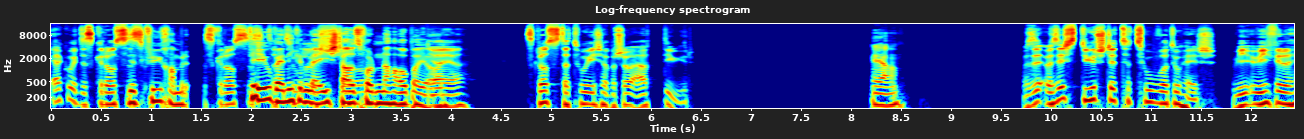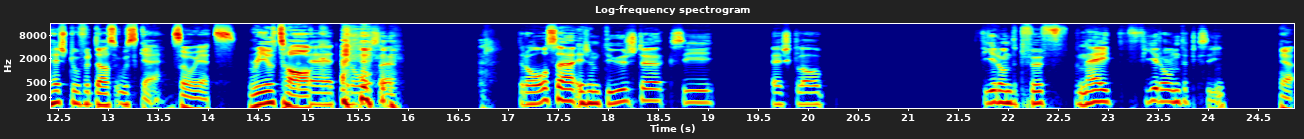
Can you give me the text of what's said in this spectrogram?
ja gut, das habe das grosses, Gefühl, kann grosses viel Tattoo weniger ist leisten als vor einem halben Ja, Jahr. ja. Das grosse Tattoo ist aber schon auch teuer. ja. Was, was ist das teuerste Tattoo, das du hast? Wie, wie viel hast du für das ausgegeben? So jetzt. Real Talk. Äh, die Rose. die Rose war am teuersten. Gewesen. Es glaube 405. Nein, 400 gewesen. ja.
